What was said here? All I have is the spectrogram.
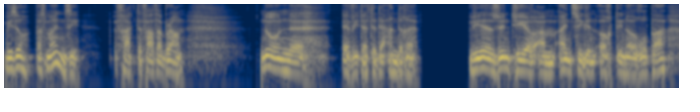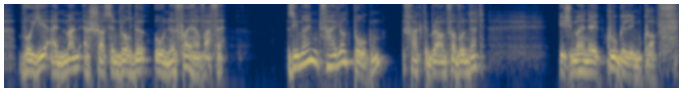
Wieso, was meinen Sie? fragte Father Brown. Nun, äh, erwiderte der andere, wir sind hier am einzigen Ort in Europa, wo je ein Mann erschossen wurde ohne Feuerwaffe. Sie meinen Pfeil und Bogen? fragte Brown verwundert. Ich meine Kugel im Kopf,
